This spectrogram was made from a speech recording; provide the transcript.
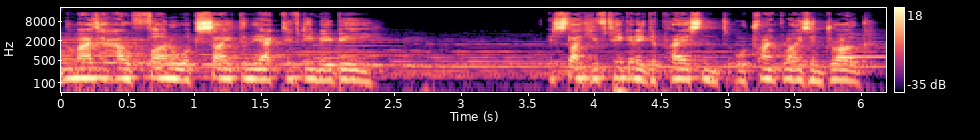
No matter how fun or exciting the activity may be, it's like you've taken a depressant or tranquilizing drug.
